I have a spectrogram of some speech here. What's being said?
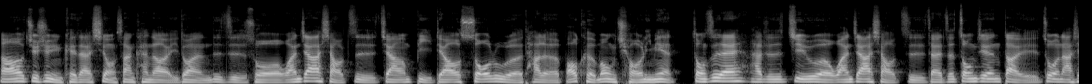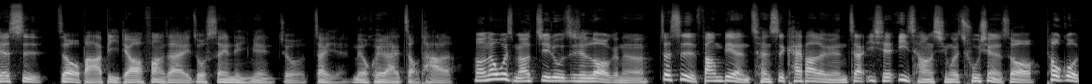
然后继续，你可以在系统上看到一段日志，说玩家小智将比雕收入了他的宝可梦球里面。总之呢，他就是记录了玩家小智在这中间到底做了哪些事，之后把比雕放在一座森林里面，就再也没有回来找他了。好，那为什么要记录这些 log 呢？这是方便城市开发人员在一些异常行为出现的时候，透过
